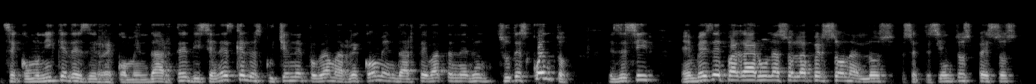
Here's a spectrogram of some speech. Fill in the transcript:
se comunique desde recomendarte, dicen, es que lo escuché en el programa, recomendarte va a tener un- su descuento. Es decir, en vez de pagar una sola persona los 700 pesos,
